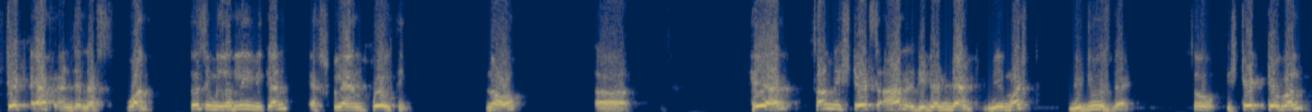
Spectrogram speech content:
state F and generates 1. So similarly, we can explain whole thing. Now, uh, here some states are redundant. We must reduce that. So state table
